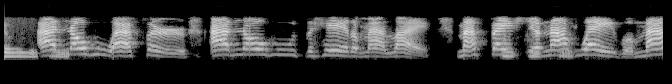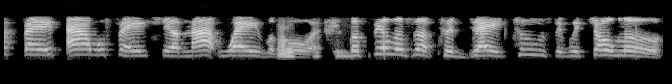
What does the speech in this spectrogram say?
am. I know who I serve. I know who's the head of my life. My faith shall not waver. My faith, our faith shall not waver, Lord. But fill us up today, Tuesday, with your love.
